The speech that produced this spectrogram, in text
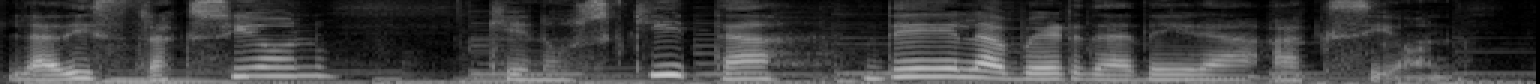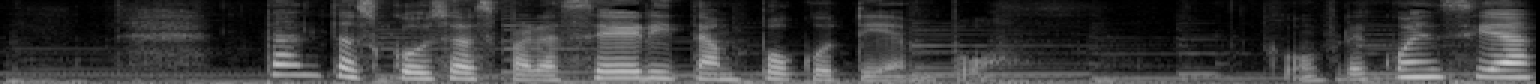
La distracción que nos quita de la verdadera acción. Tantas cosas para hacer y tan poco tiempo. Con frecuencia,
